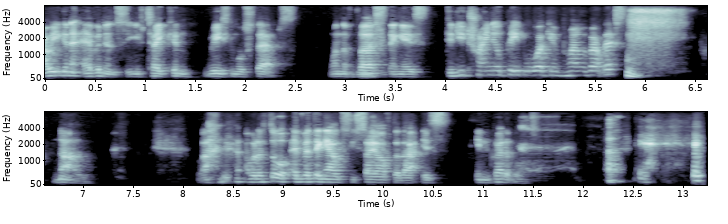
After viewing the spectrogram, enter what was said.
How are you going to evidence that you've taken reasonable steps when the hmm. first thing is, did you train your people working from home about this? no. I would have thought everything else you say after that is incredible.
